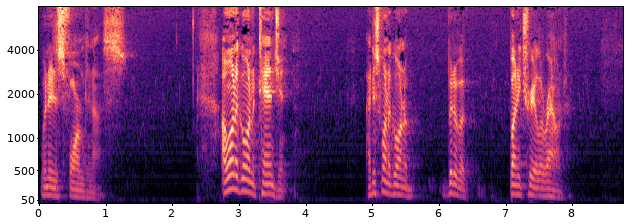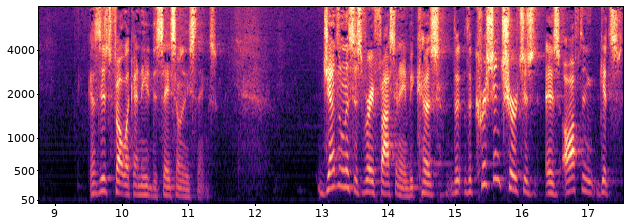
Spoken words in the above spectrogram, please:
when it is formed in us. I want to go on a tangent. I just want to go on a bit of a bunny trail around. Because I just felt like I needed to say some of these things. Gentleness is very fascinating because the, the Christian church is, is often gets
